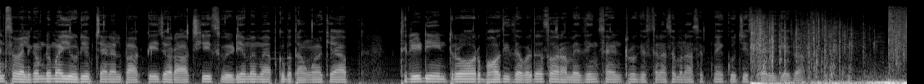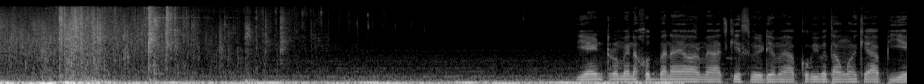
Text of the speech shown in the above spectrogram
Friends welcome to my YouTube channel पाकटीज और आज की इस वीडियो में मैं आपको बताऊँगा कि आप 3D डी इंट्रो और बहुत ही ज़बरदस्त और अमेजिंग सा इंट्रो किस तरह से बना सकते हैं कुछ इस तरीके का। ये इंट्रो मैंने ख़ुद बनाया और मैं आज की इस वीडियो में आपको भी बताऊँगा कि आप ये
